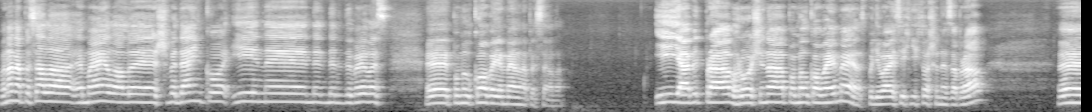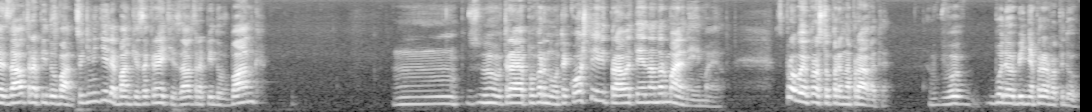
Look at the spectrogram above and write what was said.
Вона написала емейл, але швиденько і не, не, не дивилась, помилковий емейл написала. І я відправив гроші на помилковий емейл. Сподіваюся, їх ніхто ще не забрав. Е, завтра піду в банк. Сьогодні неділя, банки закриті. Завтра піду в банк. Ну, треба повернути кошти і відправити на нормальний емейл. Спробую просто перенаправити. Буде обідня перерва, піду.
